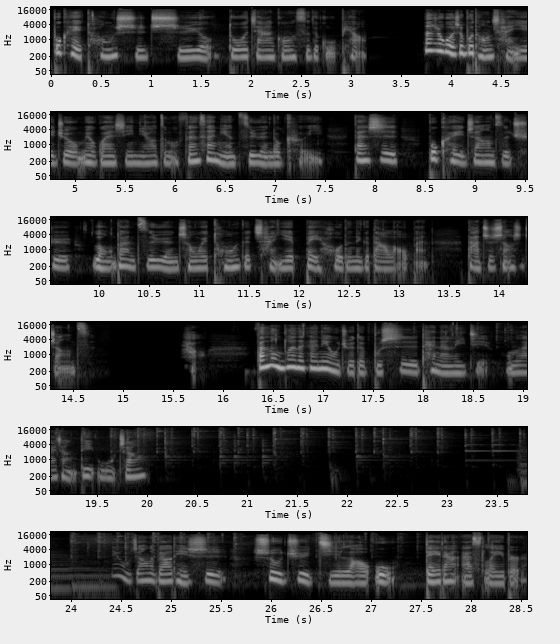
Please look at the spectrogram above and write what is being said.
不可以同时持有多家公司的股票。那如果是不同产业就没有关系，你要怎么分散你的资源都可以，但是不可以这样子去垄断资源，成为同一个产业背后的那个大老板。大致上是这样子。反垄断的概念，我觉得不是太难理解。我们来讲第五章。第五章的标题是“数据及劳务 ”（Data as Labor）。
